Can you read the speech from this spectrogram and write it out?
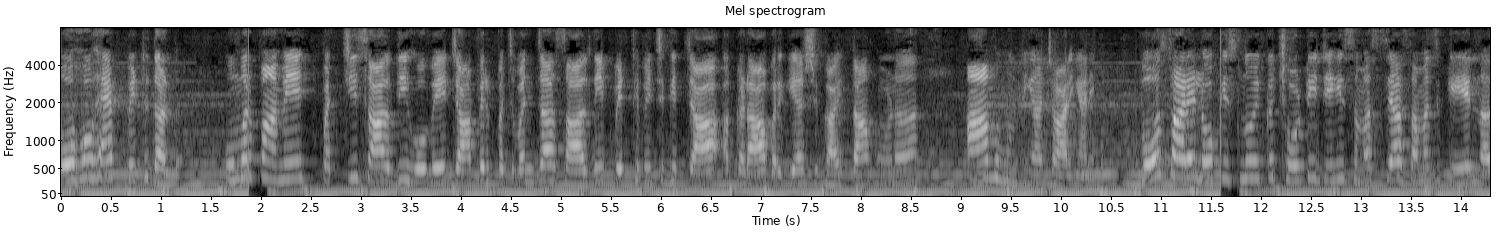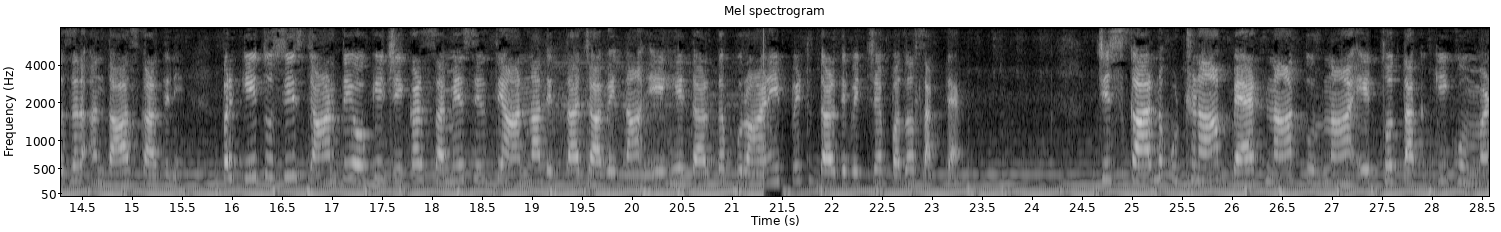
ਉਹ ਹੈ 25 ਸਾਲ ਦੀ ਹੋਵੇ ਜਾਂ ਫਿਰ 55 ਸਾਲ ਦੀ ਪਿੱਠ ਵਿੱਚ ਖਿਚਾ ਅਕੜਾ ਵਰਗੀਆਂ ਸ਼ਿਕਾਇਤਾਂ ਹੁਣ ਆਮ ਹੁੰਦੀਆਂ ਜਾ ਰਹੀਆਂ ਨੇ। ਬਹੁਤ ਸਾਰੇ ਲੋਕ ਇਸ ਨੂੰ ਇੱਕ ਛੋਟੀ ਜਿਹੀ ਸਮੱਸਿਆ ਸਮਝ ਕੇ ਨਜ਼ਰ ਅੰਦਾਜ਼ ਕਰਦੇ ਨੇ। ਪਰ ਕੀ ਤੁਸੀਂ ਜਾਣਦੇ ਹੋ ਕਿ ਜੇਕਰ ਸਮੇਂ ਸਿਰ ਧਿਆਨ ਨਾ ਦਿੱਤਾ ਜਾਵੇ ਤਾਂ ਇਹ ਦਰਦ ਪੁਰਾਣੀ ਪਿੱਠ ਦਰਦ ਵਿੱਚ ਬਦਲ ਸਕਦਾ ਹੈ। ਜਿਸ ਕਾਰਨ ਉੱਠਣਾ, ਬੈਠਣਾ, ਤੁਰਨਾ, ਇੱਥੋਂ ਤੱਕ ਕਿ ਘੁੰਮਣਾ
